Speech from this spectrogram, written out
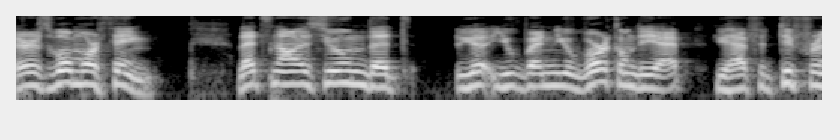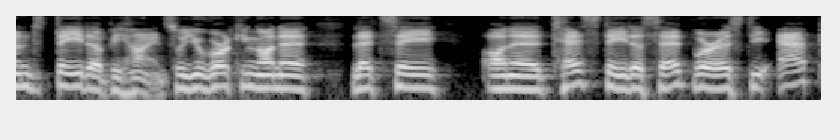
There's one more thing. Let's now assume that you, you, when you work on the app, you have a different data behind. So you're working on a, let's say, on a test data set, whereas the app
